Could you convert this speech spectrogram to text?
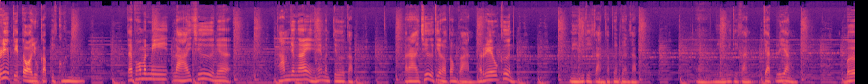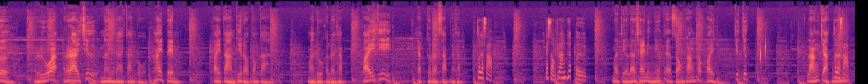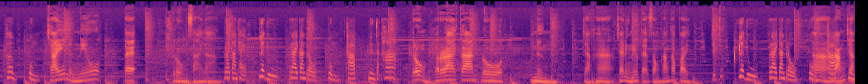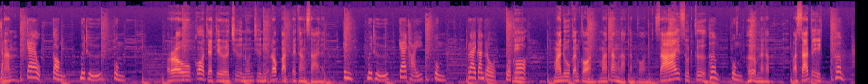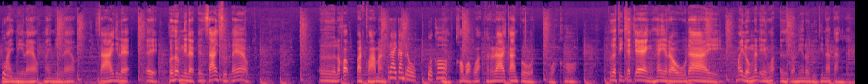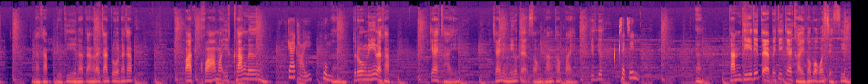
รีบติดต่ออยู่กับอีกคนหนึงแต่พอมันมีหลายชื่อเนี่ยทำยังไงให้มันเจอกับรายชื่อที่เราต้องการเร็วขึ้น มีวิธีการครับเพื่อนๆครับอ่ามีวิธีการจัดเรียงเบอร์ หรือว่ารายชื่อในรายการโปรดให้เป็นไปตามที่เราต้องการ มาดูกันเลยครับ ไปที่ แอปโทรศัพท์นะครับ โทรศัพท์ แต่สองครั้งเพื่อเปิด เมื่อเจอแล้วใช้ 1 นิ้วแตะ2ครั้งเข้าไปจึกจึกหลังจากโทรนั้นศัพท์ เพิ่ม ปุ่ม ใช้ 1 นิ้ว แตะตรงซ้ายล่าง รายการแถบเลือกอยู่ รายการโปรด ปุ่ม ทับ1จากตรงรายการโปรด 1 จาก 5 ใช้ 1 นิ้วแตะ2ครั้งเข้าไปจึกจึก5เลือกอยู่ รายการโปรด ปุ่มอ่าทับหลังจาก1นั้น แก้ว กล่อง มือถือ ปุ่ม เราก็จะเจอชื่อนู้นชื่อนี้เราปัดไปทางซ้ายเลยครับอิงมือถือ แก้ไข ปุ่ม รายการโปรด หัวข้อนี่มาดูกันก่อนมาตั้งหลักกันก่อน ซ้ายสุดคือ เพิ่ม ปุ่ม เพิ่มนะครับ ปัดซ้ายไปอีก เพิ่ม ปุ่ม ไม่มีแล้ว ไม่มีแล้ว ซ้ายนี่แหละ เอ้ย เพิ่มนี่แหละเป็นซ้ายสุดแล้ว เออ แล้วก็ปัดขวามารายการโปรด หัวข้อเนี่ยเขาบอกว่ารายการโปรด หัวข้อ เพื่อที่จะแจ้งให้เราได้ ไม่หลงนั่นเองว่าเออตอนนี้เราอยู่ที่หน้าต่างไหนนะครับ อยู่ที่หน้าต่างรายการโปรดนะครับ ปัดขวามาอีกครั้งหนึ่งแก้ไขปุ่มอ่าตรงนี้แหละครับ แก้ไข ใช้ 1 นิ้วแตะ 2 ครั้งเข้าไป ยึกยึกเสร็จสิ้นทันทีที่แตะไปที่แก้ไขเขาบอกว่าเสร็จสิ้น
